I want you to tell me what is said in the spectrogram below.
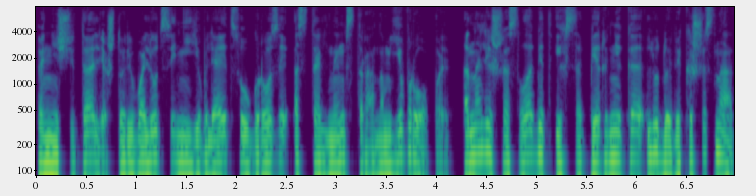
Они считали, что революция не является угрозой остальным странам Европы, она лишь ослабит их соперника Людовика XVI,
